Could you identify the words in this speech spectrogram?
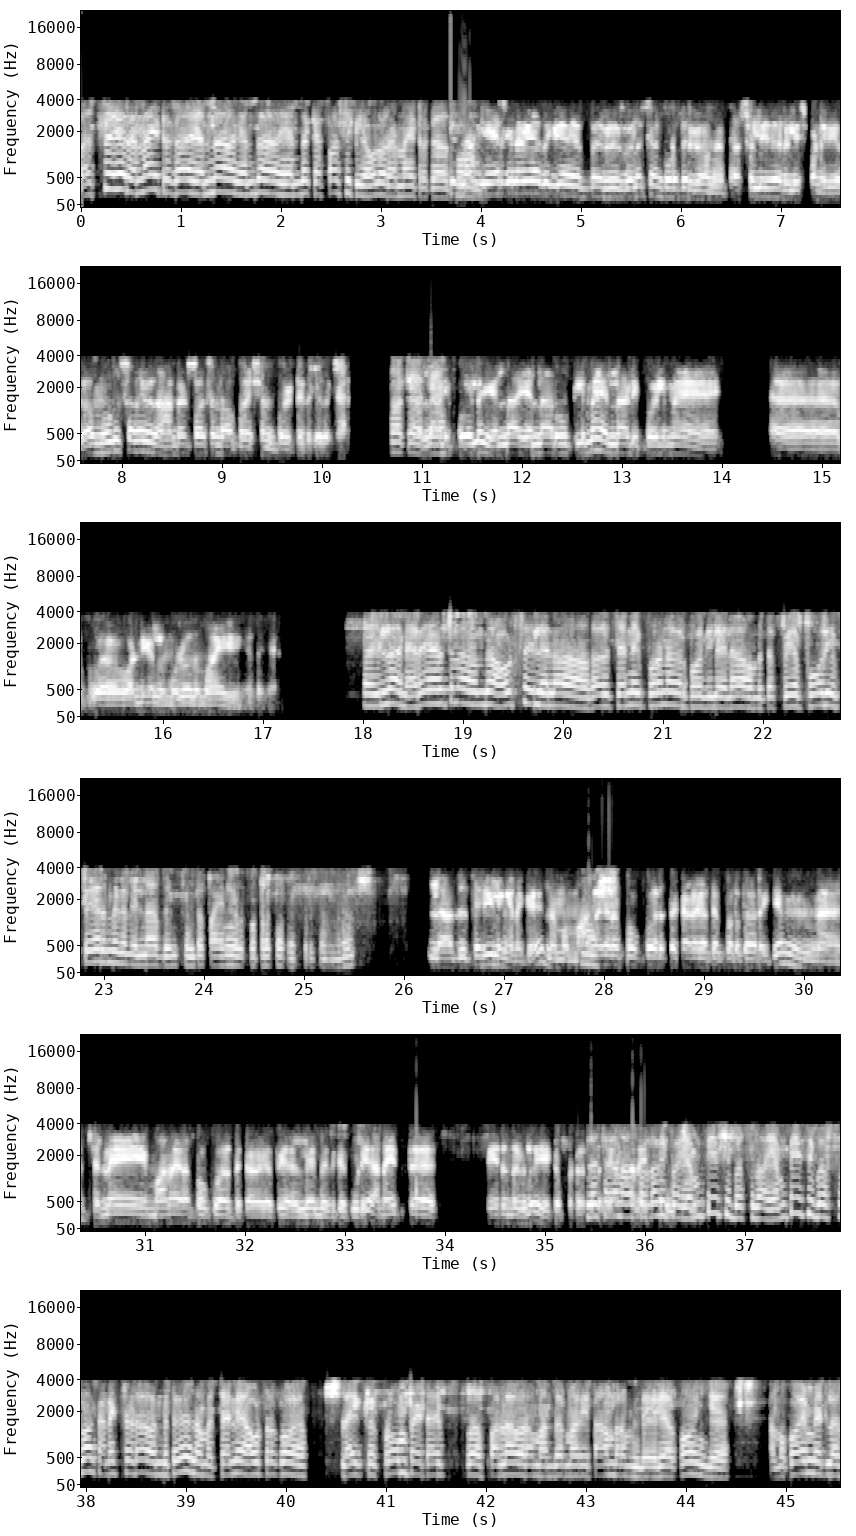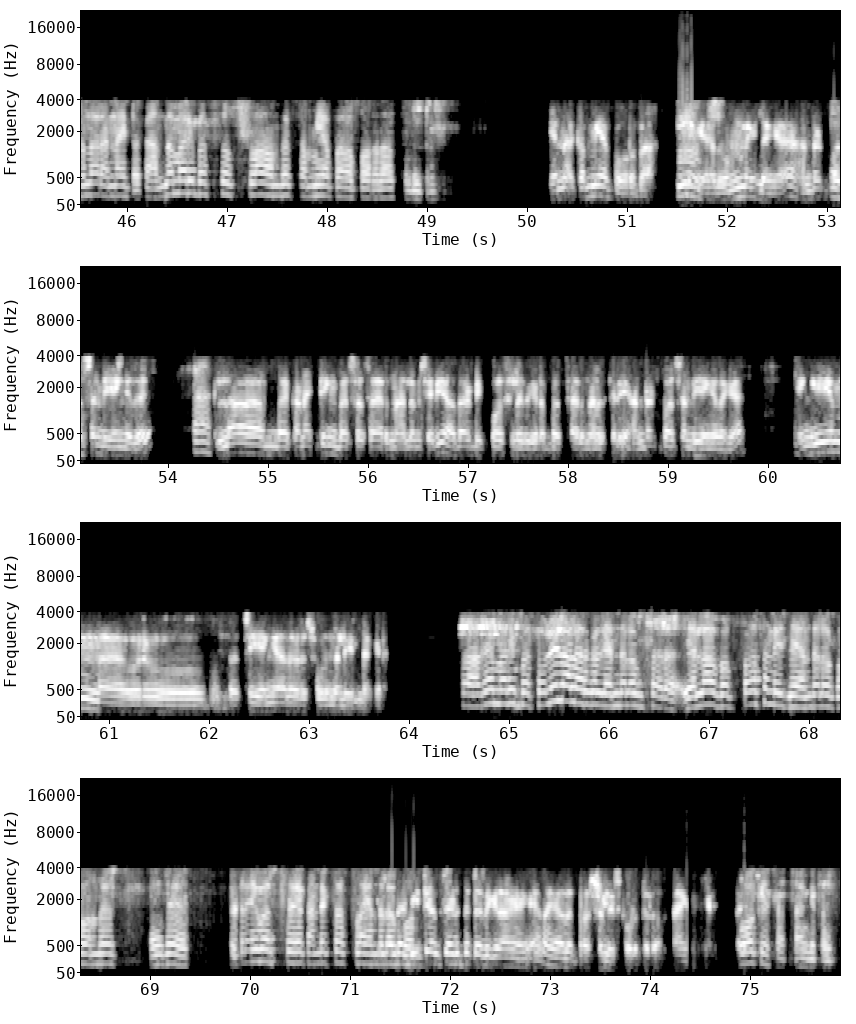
Bus run ஆயிட்டு இருக்கா எந்த எந்த எந்த கெப்பாசிட்டி எவ்வளோ ரன் ஆயிட்டு இருக்கா நாங்க ஏற்கனவே அதுக்கு விளக்கம் கொடுத்துருக்கோங்க. ப்ரெஸ் ரிலீஸ் ரிலீஸ் பண்ணிருக்கோம். நூறு சதவீதம் ஹண்ட்ரட் பர்சன்ட் ஆப்ரேஷன் போயிட்டு இருக்குதுங்க ஓகே எல்லா ஓகே டிப்போயிலும் எல்லா எல்லா ரூட்லயுமே எல்லா டிப்போயிலுமே வண்டிகள் முழுவதுமாய் இருக்குதுங்க இல்லை நிறைய இடத்துல வந்து அவுட் சைட்ல எல்லாம் அதாவது சென்னை புறநகர் பகுதியில எல்லாம் வந்துட்டு போதிய பேருந்துகள் இல்லை அப்படின்னு சொல்லிட்டு பயணிகள் குற்றச்சாட்டு வச்சிருக்காங்க. இல்ல அது தெரியலைங்க எனக்கு. நம்ம மாநகர போக்குவரத்து கழகத்தை பொறுத்த வரைக்கும் சென்னை மாநகர போக்குவரத்து கழகத்து எல்லையில் இருக்கக்கூடிய அனைத்து பேருந்துகளும் இல்லை சார் நான் சொல்றது இப்போ எம்டிசி பஸ் தான். எம்டிசி பஸ் தான் கனெக்டடாக வந்துட்டு நம்ம சென்னை அவுட்டருக்கும் லைக் குரோம்பேட்டை பல்லாவரம் அந்த மாதிரி தாம்பரம் இந்த ஏரியாவுக்கும் இங்கே நம்ம கோயம்பேட்டில் இருந்தால் ரன் ஆயிட்டு இருக்கு. அந்த மாதிரி பஸ்ஸஸ்லாம் வந்து கம்மியாக போ போகிறதா சொல்லிட்டு என்ன கம்மியா போறதா? இல்லைங்க அது உண்மை இல்லைங்க. ஹண்ட்ரட் பர்சன்ட் இயங்குது. எல்லா கனெக்டிங் பஸ்ஸஸா இருந்தாலும் சரி அதர் டிப்போஸ்ல இருக்கிற பஸ்ஸா இருந்தாலும் சரி ஹண்ட்ரட் பர்சன்ட் இயங்குதுங்க. எங்கேயும் ஒரு பஸ் இயங்காத ஒரு சூழ்நிலை இல்லைங்க. அதே மாதிரி இப்போ தொழிலாளர்கள் எந்த அளவுக்கு சார் எல்லா பர்சன்டேஜ் எந்த அளவுக்கு வந்து இது டிரைவர்ஸ் கண்டக்டர்ஸ்லாம் எந்த அளவுக்கு டீட்டெயில்ஸ் எடுத்துட்டு இருக்கிறாங்க நாங்கள் அதை ப்ரெஸ் ரிலீஸ் கொடுத்துருவோம் thank you okay sir thank you sir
